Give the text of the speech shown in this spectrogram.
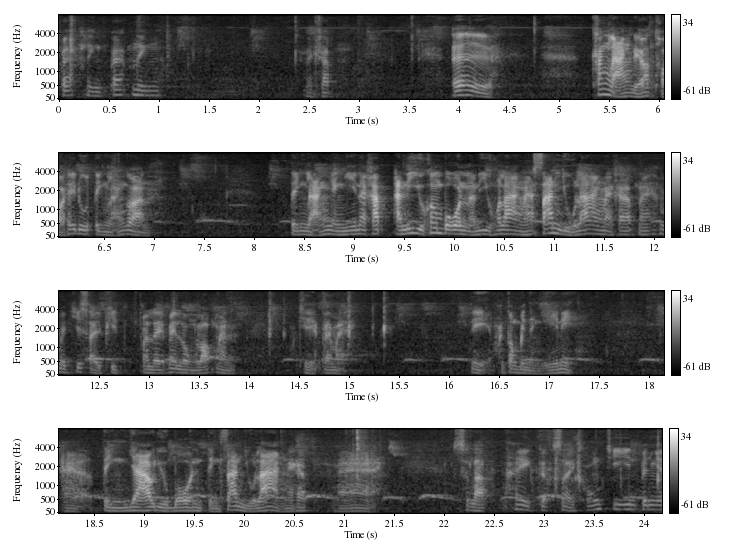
แป๊บหนึ่งแป๊บหนึ่งนะครับ เออ ข้างหลังเดี๋ยวถอดให้ดูติ่งหลังก่อนติ่งหลังอย่างนี้นะครับ อันนี้อยู่ข้างบน อันนี้อยู่ข้างล่างนะ สั้นอยู่ล่างนะครับนะ เมื่อกี้ใส่ผิดมาเลยไม่ลงล็อกมัน โอเค ไปใหม่ นี่มันต้องเป็นอย่างนี้นี่ ติ่งยาวอยู่บนติ่งสั้นอยู่ล่างนะครับมาสลับให้กับใส่ของจีนเป็นไง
